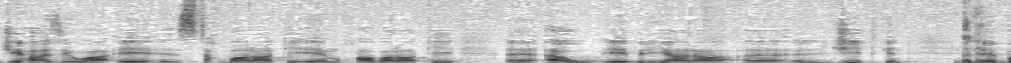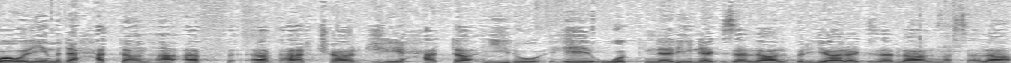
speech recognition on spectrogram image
جهاز و استخباراتی مخابراتی او ای بریارا الجید کن بله. اه، باوریم ده حتی آنها اف, اف هر چارجی حتی ای رو هی وک نرینک زلال بریارک زلال مسئله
